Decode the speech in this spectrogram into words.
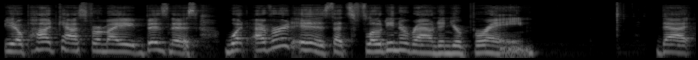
you know, podcast for my business. Whatever it is that's floating around in your brain that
